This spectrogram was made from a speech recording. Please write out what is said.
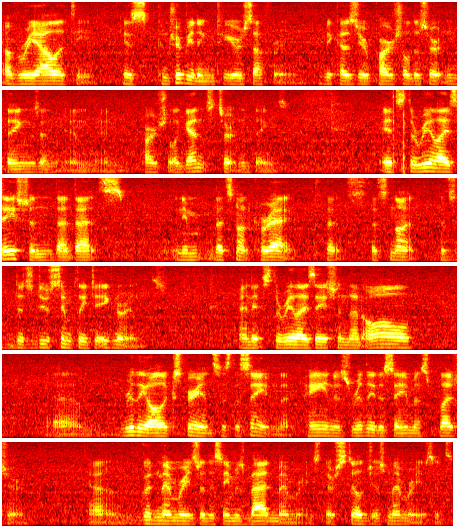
of reality is contributing to your suffering because you're partial to certain things and, and, and partial against certain things. It's the realization that that's that's not correct. That's that's not that's, that's due simply to ignorance, and it's the realization that all um, really all experience is the same. That pain is really the same as pleasure. Um, good memories are the same as bad memories. They're still just memories. It's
